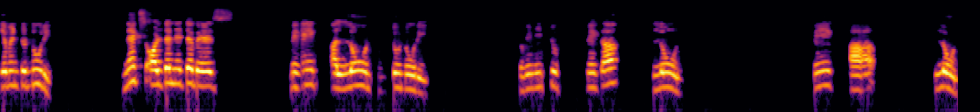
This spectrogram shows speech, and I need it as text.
given to Noori. Next alternative is make a loan to Noori. So we need to make a loan make a loan.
